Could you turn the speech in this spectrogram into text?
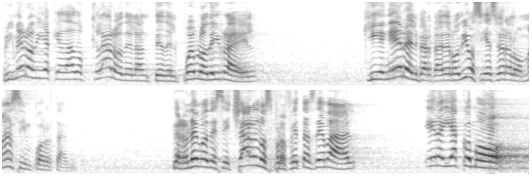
primero había quedado claro delante del pueblo de Israel quién era el verdadero Dios y eso era lo más importante. Pero luego desechar a los profetas de Baal era ya como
